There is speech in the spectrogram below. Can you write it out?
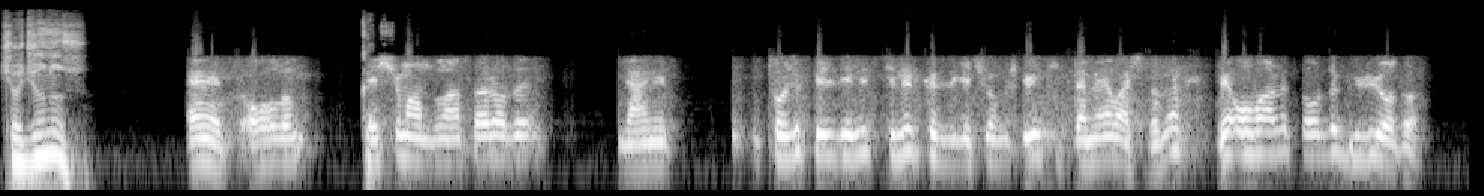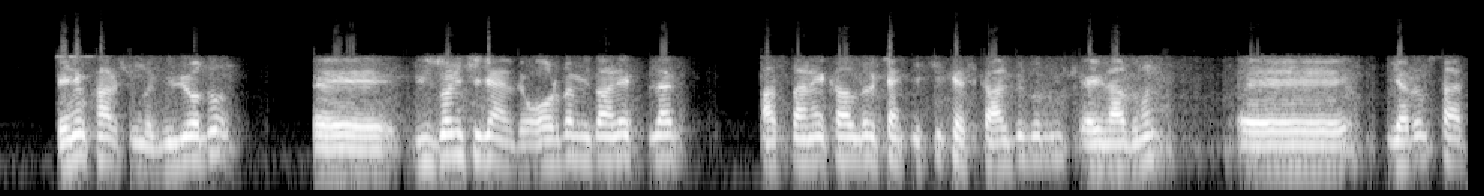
Çocuğunuz Evet oğlum eşim ambulans aradı. Yani çocuk bildiğiniz sinir krizi geçiyormuş gibi titremeye başladı. Ve o varlık da orada gülüyordu. Benim karşımda gülüyordu. Ee, 112 geldi. Orada müdahale ettiler. Hastaneye kaldırırken iki kez kalbi durmuş evladımın. Ee, yarım saat,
